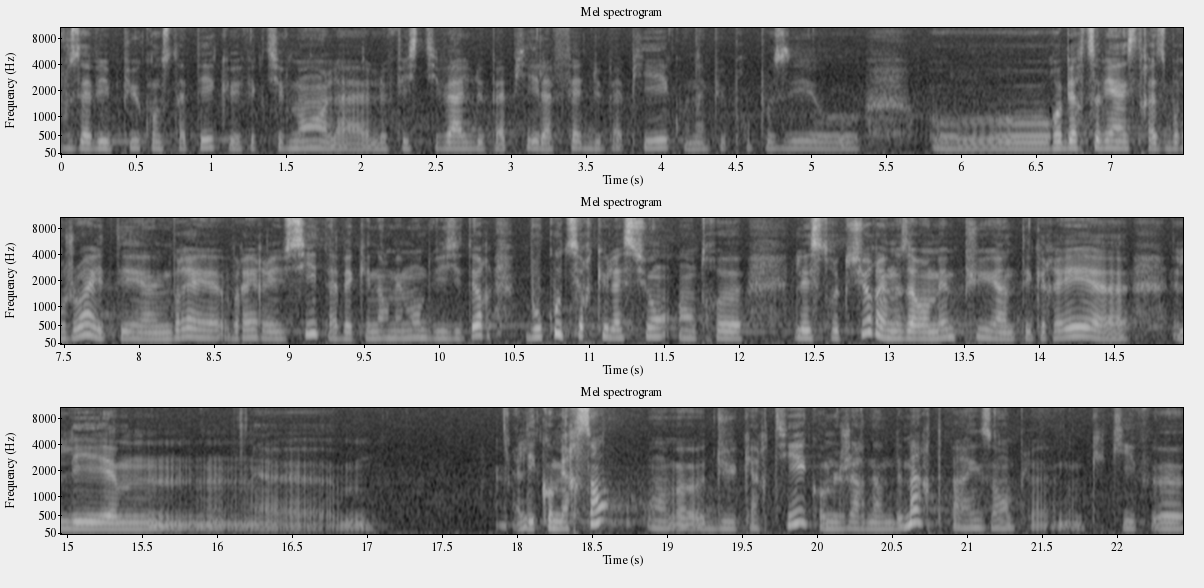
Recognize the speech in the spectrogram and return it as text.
vous avez pu constater qu'effectivement le festival de papier, la fête du papier qu'on a pu proposer au, au Robert Sauvien et Strasbourgeois était une vraie, vraie réussite avec énormément de visiteurs, beaucoup de circulation entre les structures et nous avons même pu intégrer euh, les... Euh, les commerçants euh, du quartier, comme le Jardin de Marthe par exemple, donc, qui, euh,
